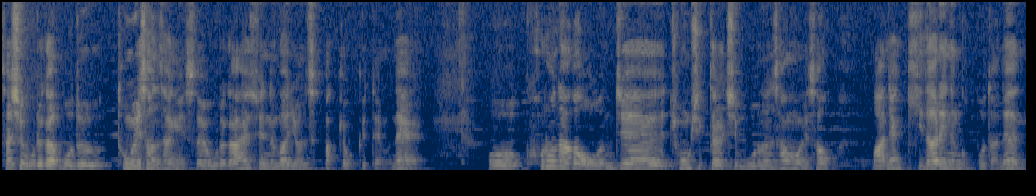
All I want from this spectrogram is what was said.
사실 우리가 모두 동일선상에 있어요. 우리가 할 수 있는 건 연습밖에 없기 때문에 어, 코로나가 언제 종식될지 모르는 상황에서 마냥 기다리는 것보다는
